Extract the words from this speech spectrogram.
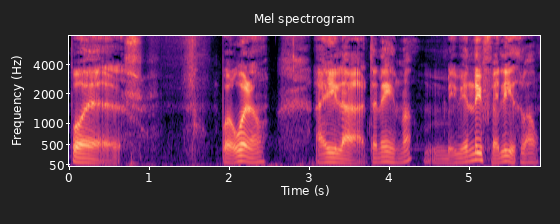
pues, pues bueno, ahí la tenéis, ¿no? Viviendo y feliz, vamos.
